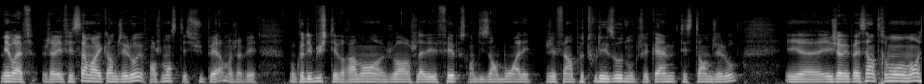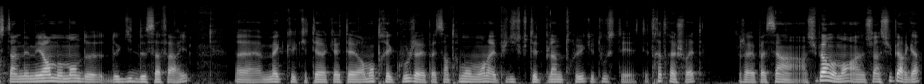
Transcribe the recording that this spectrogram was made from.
Mais bref, j'avais fait ça moi avec Angelo et franchement c'était super. J'avais donc au début j'étais vraiment euh, genre je l'avais fait parce qu'en disant bon allez j'ai fait un peu tous les autres donc je vais quand même tester Angelo et, euh, j'avais passé un très bon moment c'était un de mes meilleurs moments de, de guide de safari. Euh, mec qui était, vraiment très cool. J'avais passé un très bon moment. On avait pu discuter de plein de trucs et tout. C'était très très chouette. J'avais passé un, super moment, un, un super gars.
